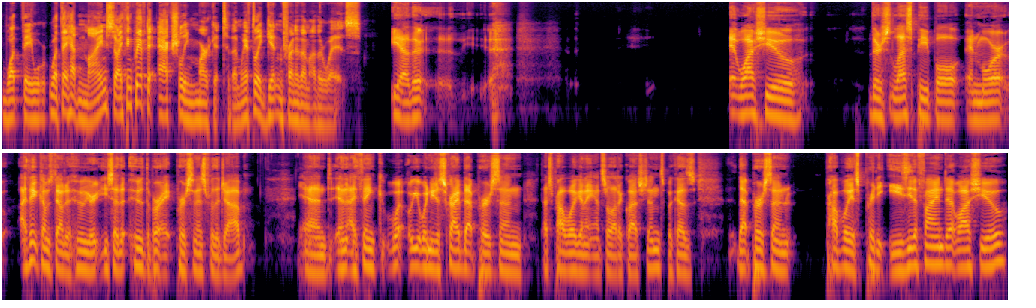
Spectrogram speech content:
what they what they had in mind. So I think we have to actually market to them. We have to like get in front of them other ways. Yeah, the at WashU, there's less people and more. I think it comes down to who you're. You said who the person is for the job, yeah. and and I think what, when you describe that person, that's probably going to answer a lot of questions because that person probably is pretty easy to find at WashU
